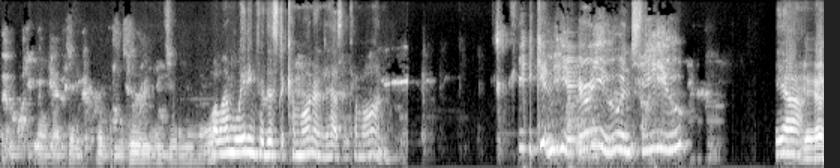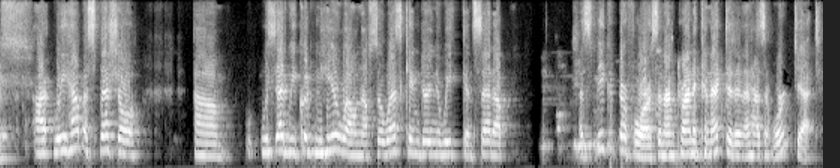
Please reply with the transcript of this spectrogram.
then all you would get is whatever. Well, I'm waiting for this to come on and it hasn't come on. We can hear you and see you. Yeah, Yes, uh, we have a special, um, we said we couldn't hear well enough, so Wes came during the week and set up a speaker for us and I'm trying to connect it and it hasn't worked yet.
